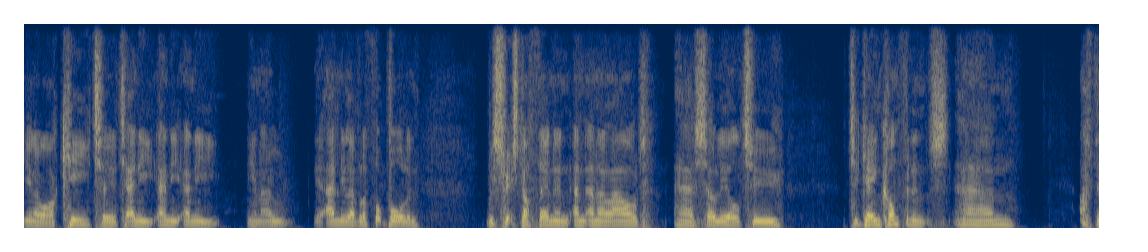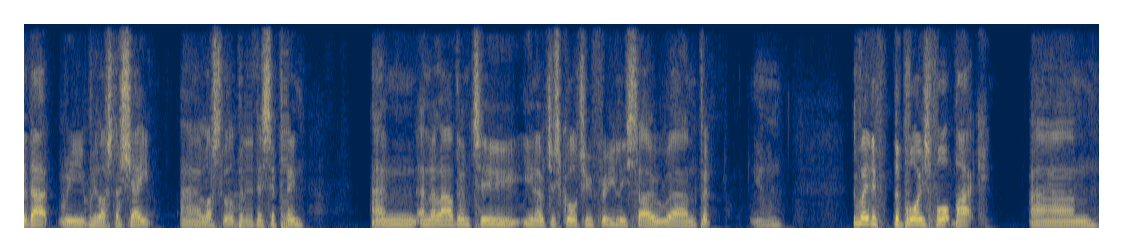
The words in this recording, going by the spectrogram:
you know, are key to, to any any any you know any level of football, and we switched off then and, and, and allowed uh, to to gain confidence. Um, after that, we, we lost our shape, uh, lost a little bit of discipline, and and allowed them to you know to score too freely. So, um, but you know, the way the, the boys fought back, um,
